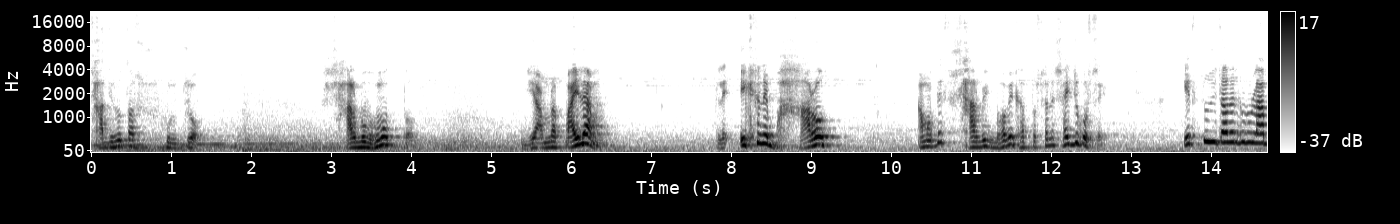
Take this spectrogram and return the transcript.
স্বাধীনতার সূর্য, সার্বভৌমত্ব যে আমরা পাইলাম, তাহলে এখানে ভারত আমাদের সার্বিকভাবে সালে সাহায্য করছে। এতে যদি তাদের কোনো লাভ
